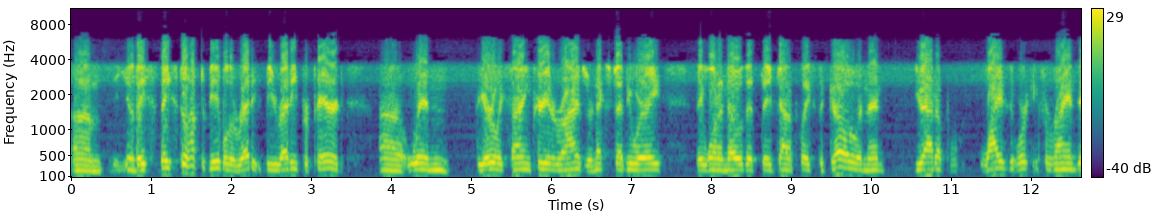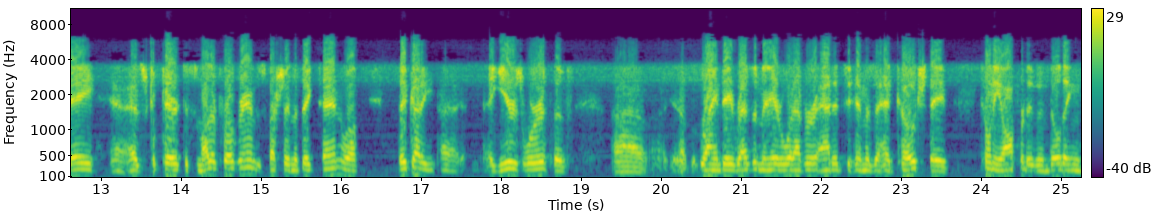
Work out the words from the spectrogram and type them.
um, you know they they still have to be able to ready be ready prepared uh, when the early signing period arrives or next February. They want to know that they've got a place to go, and then you add up why is it working for Ryan Day uh, as compared to some other programs, especially in the Big Ten. Well, they've got a, uh, a year's worth of uh, Ryan Day resume or whatever added to him as a head coach. They Tony Alford has been building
